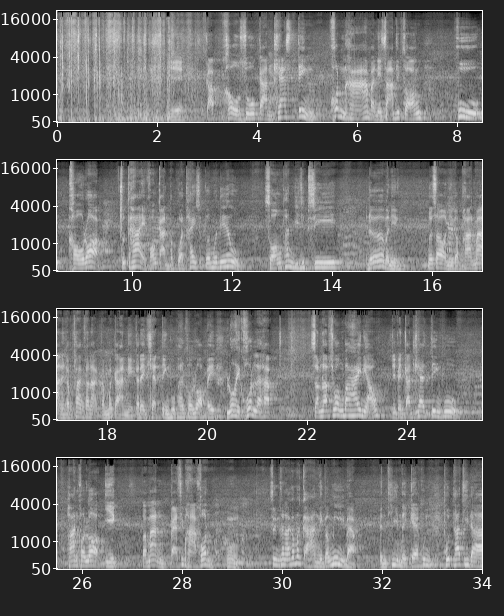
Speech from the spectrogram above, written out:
เย่กลับเข้าสู่การแคสติ้งค้นหาบัดนี้32 ผู้เข้ารอบสุดท้ายของการประกวดไทยซูเปอร์โมเดล2024 เด้อบัดนี้เมื่อเช้านี้กับพานมานะครับทางคณะกรรมการเนี่ยก็ได้แคสติ้งผู้พันเข้ารอบไปร้อยคนแล้วครับสำหรับช่วงบ่ายเหนียวจะเป็นการแคสติ้งผู้ผ่านเข้ารอบอีกประมาณ85คนอืมซึ่งคณะกรรมการเนี่ยก็มีแบบเป็นทีมในแก่คุณพุทธธิดา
